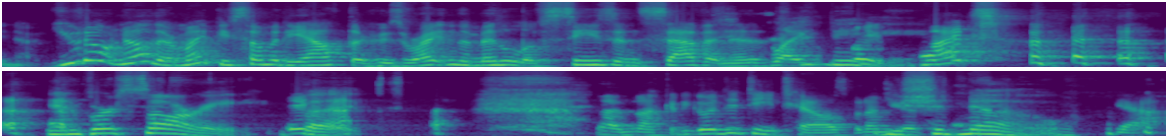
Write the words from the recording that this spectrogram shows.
you know, you don't know. There might be somebody out there who's right in the middle of season seven and is like, wait, what? and we're sorry, but I'm not going to go into details. But I'm you should know. Yeah,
